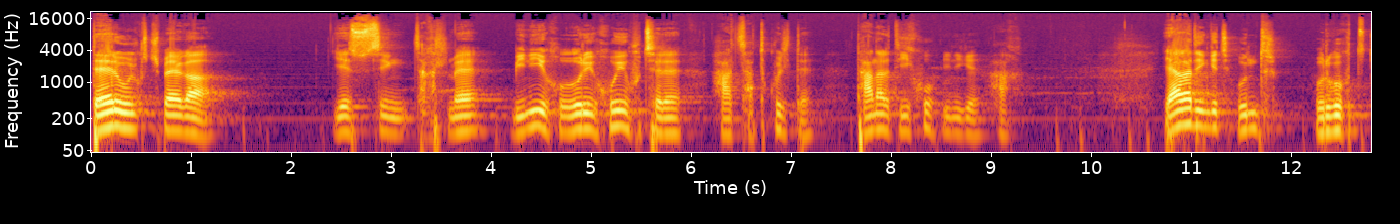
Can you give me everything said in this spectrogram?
дээр үлгэрч байгаа Есүсийн загалмай миний өөрийн хувийн хүчээрээ хаад чадахгүй л дээ. Та нарт ийх үү энийг хаах. Яагаад ингэж өндөр өргөгдөж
